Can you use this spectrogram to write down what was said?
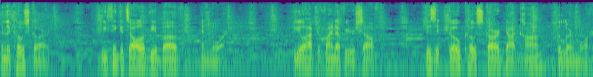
In the Coast Guard, we think it's all of the above and more. But you'll have to find out for yourself. Visit gocoastguard.com to learn more.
